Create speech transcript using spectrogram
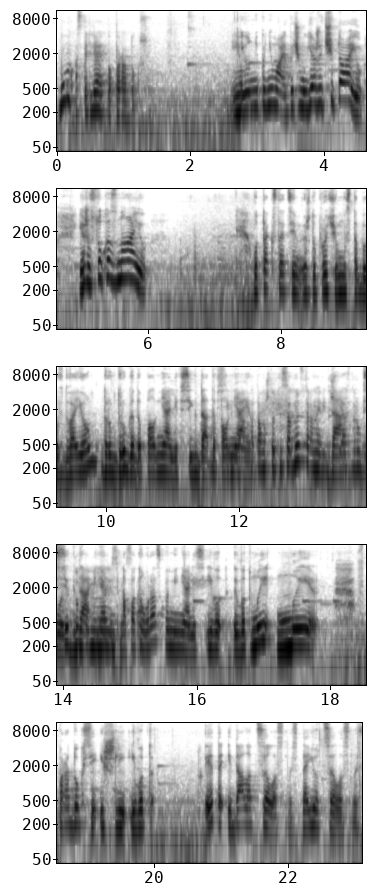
бум, а стреляет по парадоксу. И, и он не понимает, почему я же читаю, я же столько знаю. Вот так, кстати, между прочим, мы с тобой вдвоем друг друга дополняли, всегда дополняем. Всегда, потому что ты с одной стороны видишь, да, я с другой. Всегда. поменялись а потом раз поменялись. И вот, и вот мы, мы в парадоксе и шли. И вот это и дало целостность, дает целостность.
